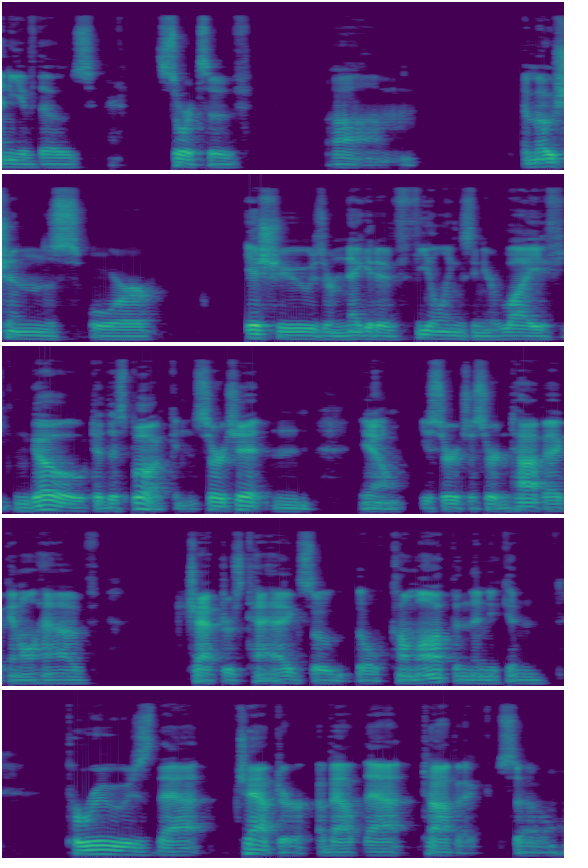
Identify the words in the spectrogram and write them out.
any of those sorts of um, emotions or issues or negative feelings in your life, you can go to this book and search it and you know, you search a certain topic and I'll have chapters tagged so they'll come up and then you can peruse that chapter about that topic. So,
